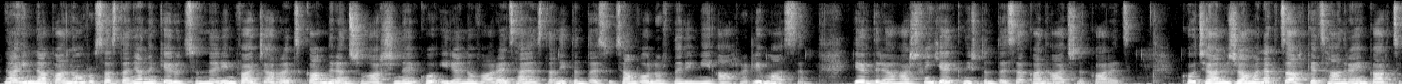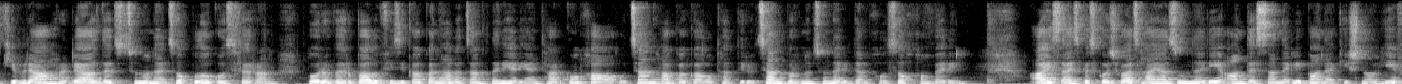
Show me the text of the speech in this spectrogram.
Նա հիմնականում ռուսաստանյան ընկերություններին վաճառեց կամ նրանց շղարշի ներքո իրենով արեց Հայաստանի տնտեսության ոլորտների մի ահռելի մասը եւ դրա հաշվին երկնիշ տնտեսական աճ նկարեց։ Քոչյանի ժամանակ ծաղկեց հանրային կարծիքի վրա ահռելի ազդեցություն ունեցող բլոգոսֆերան, որը վերբալ ու ֆիզիկական հալածանքների էր ենթարկում խաղաղության, հակագաղութատիրության, բռնությունների դեմ խոսող խմբերին։ Այս այսպես կոչված հայազունների անտեսանելի բանակի շնորհիվ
